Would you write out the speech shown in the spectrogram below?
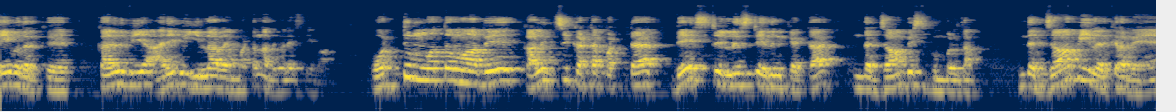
செய்வதற்கு கல்வி அறிவு இல்லாதவன் மட்டும் அது வேலையை செய்வான். ஒட்டு மொத்தமாவே கழிச்சு கட்டப்பட்ட வேஸ்ட் லிஸ்ட் எதுன்னு கேட்டா இந்த ஜாம்பிஸ் கும்பல் தான். இந்த ஜாம்பியில இருக்கிறவன்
